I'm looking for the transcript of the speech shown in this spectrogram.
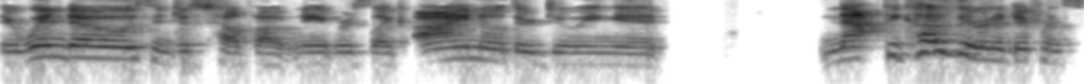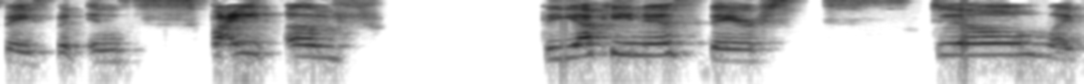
their windows and just help out neighbors. Like I know they're doing it not because they're in a different space, but in spite of the yuckiness, they're still like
